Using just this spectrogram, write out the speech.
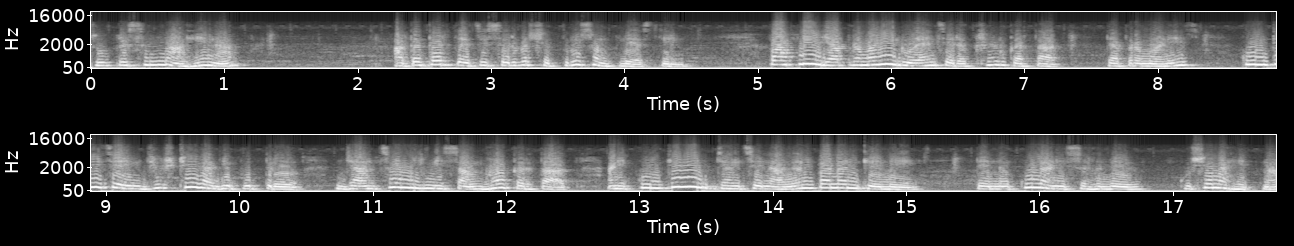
सुप्रसन्न आहे ना? आता तर त्याचे सर्व शत्रू संपले असतील. पापणे ज्याप्रमाणे डोळ्यांचे रक्षण करतात त्याप्रमाणेच कुंतीचे युधिष्ठिर पुत्र ज्यांचा नेहमी सांभाळ करतात आणि कुंतीने ज्यांचे लालन पालन केले ते नकुल आणि सहदेव कुशल आहेत ना?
